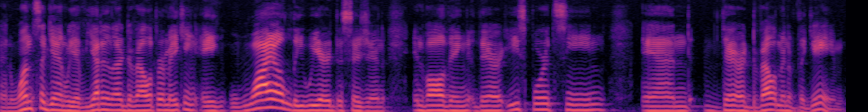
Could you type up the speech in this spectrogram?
And once again, we have yet another developer making a wildly weird decision involving their esports scene and their development of the game.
